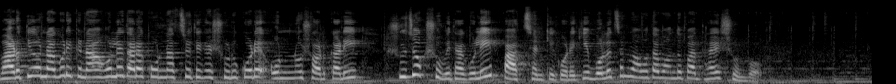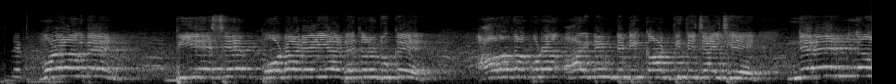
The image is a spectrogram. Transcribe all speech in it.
ভারতীয় নাগরিক না হলে তারা কন্যাশ্রী থেকে শুরু করে অন্য সরকারি সুযোগ সুবিধাগুলি পাচ্ছেন কি করে, কি বলেছেন মমতা বন্দ্যোপাধ্যায় শুনব। মনে রাখবেন, বিএসএফ বর্ডার এরিয়ার ভেতরে ঢুকে আলাদা করে আইডেন্টিটি কার্ড দিতে চাইছে। নেবেন না,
